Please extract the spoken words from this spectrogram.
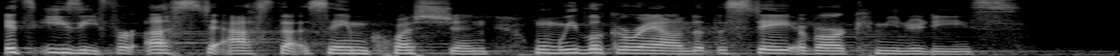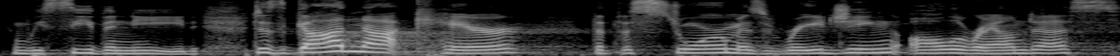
It's easy for us to ask that same question when we look around at the state of our communities and we see the need. Does God not care that the storm is raging all around us,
